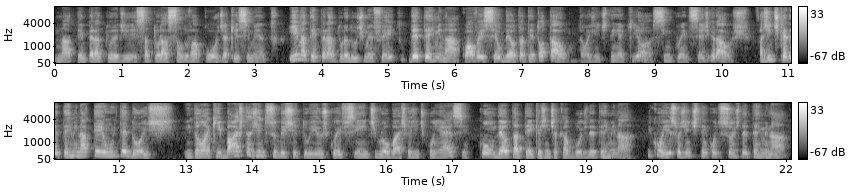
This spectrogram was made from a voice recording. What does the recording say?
na temperatura de saturação do vapor de aquecimento e na temperatura do último efeito, determinar qual vai ser o ΔT total. Então, a gente tem aqui ó, 56 graus. A gente quer determinar T1 e T2. Então, aqui basta a gente substituir os coeficientes globais que a gente conhece com o ΔT que a gente acabou de determinar. E com isso a gente tem condições de determinar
